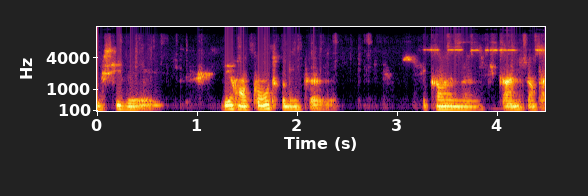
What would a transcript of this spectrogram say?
aussi des, rencontres, donc c'est quand, même, quand même sympa.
